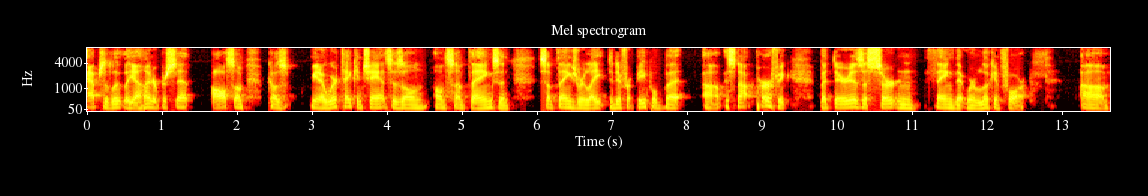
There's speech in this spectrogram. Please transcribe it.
absolutely hundred percent awesome because you know we're taking chances on on some things, and some things relate to different people, but uh, it's not perfect, but there is a certain thing that we're looking for. Um,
